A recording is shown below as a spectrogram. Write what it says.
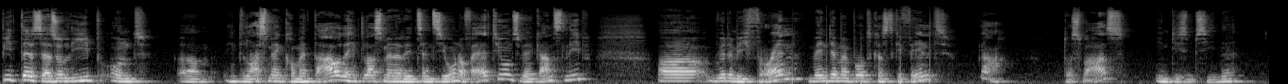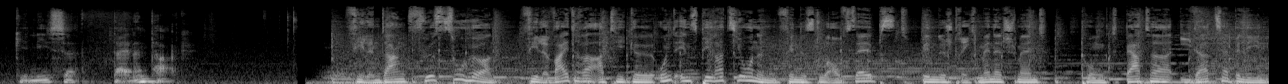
bitte sei so lieb und ähm, hinterlass mir einen Kommentar oder hinterlass mir eine Rezension auf iTunes, wäre ganz lieb. Äh, würde mich freuen, wenn dir mein Podcast gefällt. Ja, das war's. In diesem Sinne, genieße deinen Tag. Vielen Dank fürs Zuhören. Viele weitere Artikel und Inspirationen findest du auf selbst-management.bertha Ida Zeppelin.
